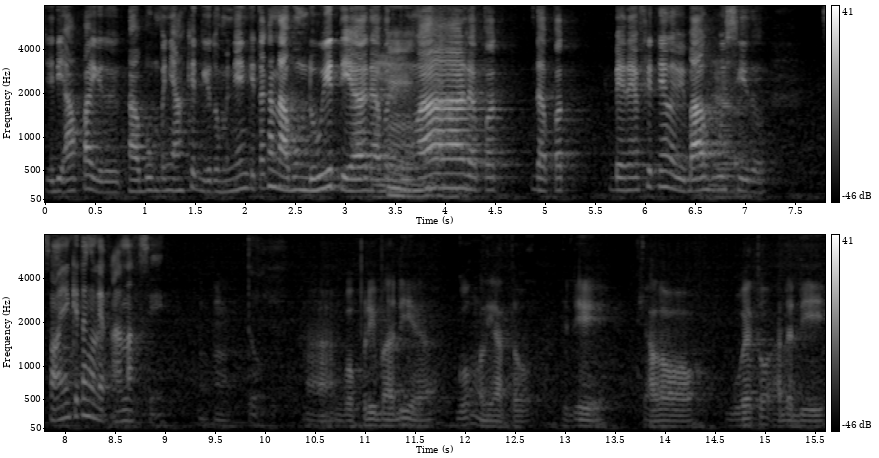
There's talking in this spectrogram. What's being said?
jadi apa gitu nabung penyakit gitu. Mendingan kita kan nabung duit ya dapat bunga dapat dapat benefitnya lebih bagus gitu. Soalnya kita ngeliat anak sih. Tuh Nah, gue pribadi ya, gue ngeliat tuh. Jadi kalau gue tuh ada di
